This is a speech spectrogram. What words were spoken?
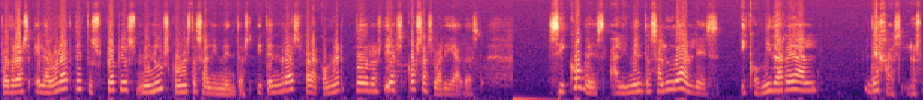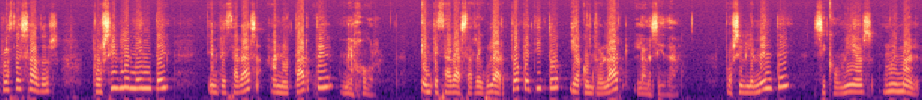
Podrás elaborarte tus propios menús con estos alimentos y tendrás para comer todos los días cosas variadas. Si comes alimentos saludables y comida real, dejas los procesados, posiblemente empezarás a notarte mejor. Empezarás a regular tu apetito y a controlar la ansiedad. Posiblemente, si comías muy mal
